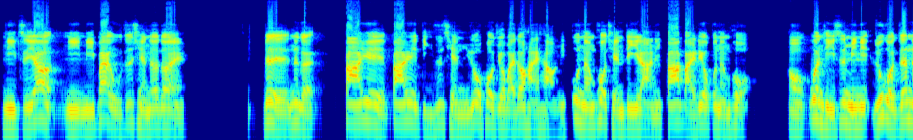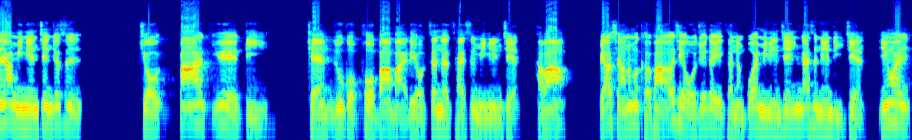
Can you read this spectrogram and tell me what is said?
你只要你礼拜五之前，对不对？对，那个。八月八月底之前，你如果破九百都还好，你不能破前低啦，你八百六不能破哦。问题是明年如果真的要明年见，就是九八月底前如果破八百六，真的才是明年见，好不好？不要想那么可怕，而且我觉得也可能不会明年见，应该是年底见，因为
